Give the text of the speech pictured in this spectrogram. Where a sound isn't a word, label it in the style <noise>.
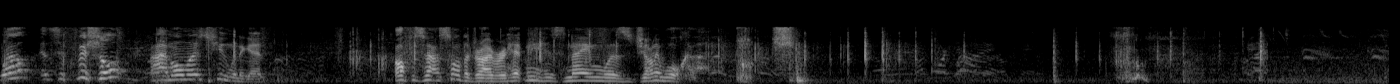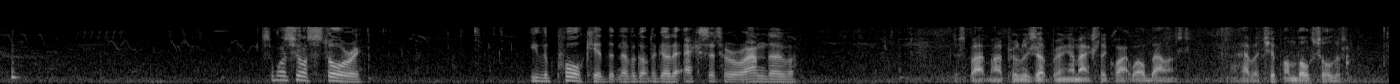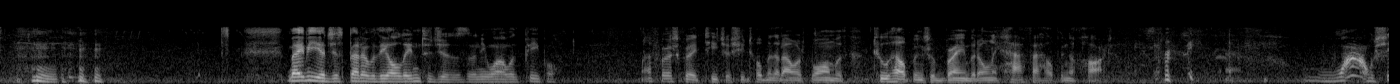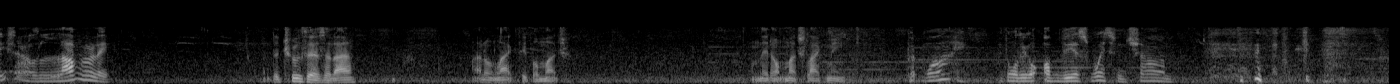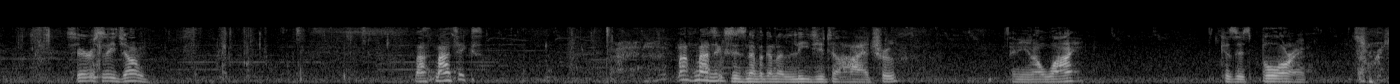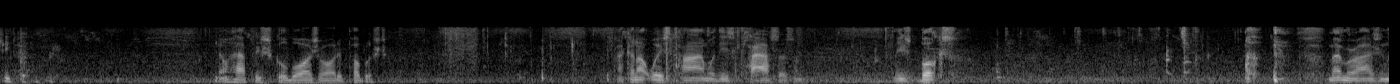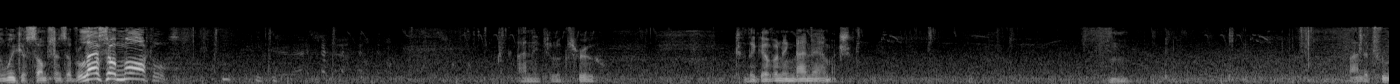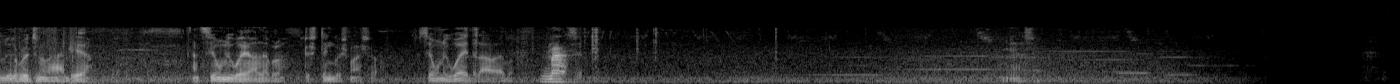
Well, it's official. I'm almost human again. Officer, I saw the driver hit me. His name was Johnny Walker. So what's your story? You the poor kid that never got to go to Exeter or Andover. Despite my privileged upbringing, I'm actually quite well balanced. I have a chip on both shoulders. <laughs> Maybe you're just better with the old integers than you are with people. My first grade teacher, she told me that I was born with two helpings of brain, but only half a helping of heart. <laughs> Wow, she sounds lovely. The truth is that I, I don't like people much. And they don't much like me. But why? With all your obvious wit and charm. <laughs> Seriously, John. Mathematics? Mathematics is never going to lead you to higher truth. And you know why? Because it's boring. <laughs> It's really boring. You know, half these schoolboys are already published. I cannot waste time with these classes and these books. <coughs> Memorizing the weak assumptions of lesser mortals. I need to look through to the governing dynamics. Find a truly original idea. That's the only way I'll ever distinguish myself. It's the only way that I'll ever. Massive. Yes.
